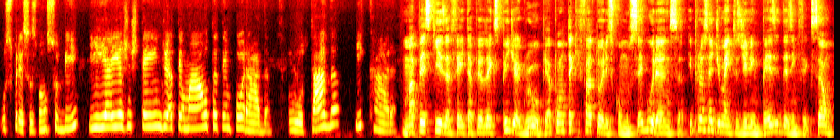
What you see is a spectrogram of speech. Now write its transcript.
os preços vão subir e aí a gente tende a ter uma alta temporada lotada e cara. Uma pesquisa feita pelo Expedia Group aponta que fatores como segurança e procedimentos de limpeza e desinfecção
